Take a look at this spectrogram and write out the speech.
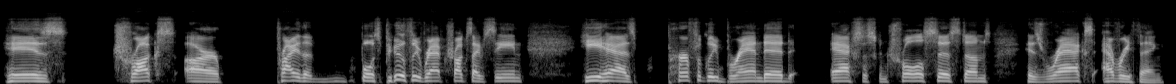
His trucks are probably the most beautifully wrapped trucks I've seen. He has perfectly branded access control systems, his racks, everything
